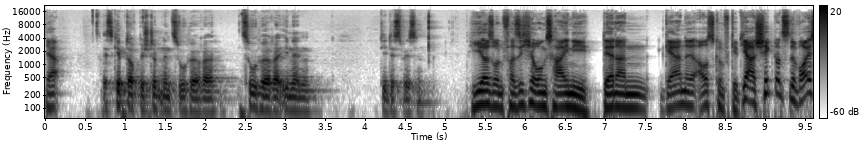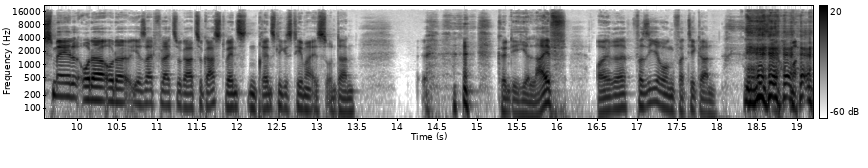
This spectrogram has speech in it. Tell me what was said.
Ja, Es gibt doch bestimmt einen Zuhörer, ZuhörerInnen, die das wissen. Hier so ein Versicherungsheini, der dann gerne Auskunft gibt. Ja, schickt uns eine Voicemail oder, oder ihr seid vielleicht sogar zu Gast, wenn es ein brenzliges Thema ist und dann könnt ihr hier live eure Versicherung vertickern. Das ist ja auch mal,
